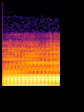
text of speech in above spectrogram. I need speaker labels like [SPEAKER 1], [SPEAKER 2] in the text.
[SPEAKER 1] you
